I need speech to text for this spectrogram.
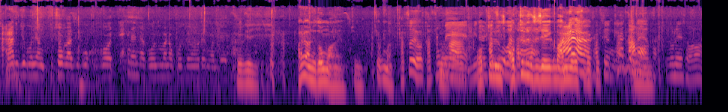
다람쥐 그냥 부숴가지고 그거 떼내냐고 얼마나 고생을 한 건데. 그게. 아니, 아니, 너무 많아요. 지금 조금만. 봄에 가. 미나리 엎질린, 잡수고 가서. 엎질린 주제에 이거 많이 아니. 그 캐잖아요. 나무. 논에서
